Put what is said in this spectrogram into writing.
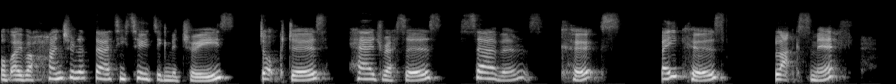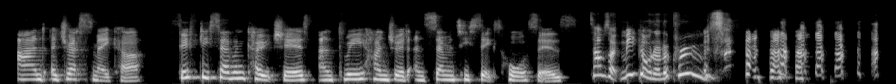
of over 132 dignitaries, doctors, hairdressers, servants, cooks, bakers, blacksmith, and a dressmaker, 57 coaches, and 376 horses. Sounds like me going on a cruise.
